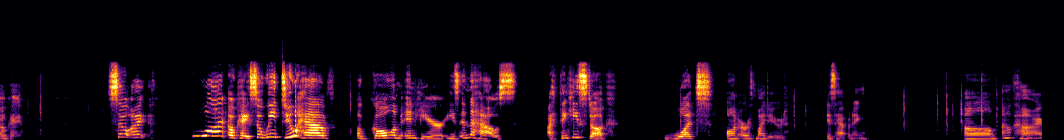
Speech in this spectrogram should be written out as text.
Okay. So I what? Okay, so we do have a golem in here. He's in the house. I think he's stuck. What on earth, my dude, is happening? Um, okay.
